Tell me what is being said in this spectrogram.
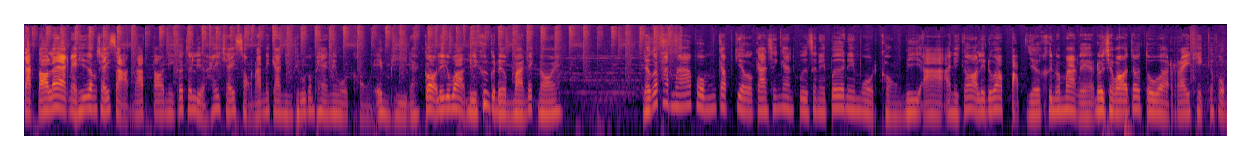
จากตอนแรกเนี่ยที่ต้องใช้ 3 นัด ตอนนี้ก็จะเหลือให้ใช้ 2 นัดในการยิงทะลุกำแพงในโหมดของ MP นะ ก็เรียกได้ว่าดีขึ้นกว่าเดิมมาเล็กน้อยแล้วก็ถัดมาผมกับเกี่ยวกับการใช้งานปืนสไนเปอร์ในโหมดของ BR อันนี้ก็เรียกได้ว่าปรับเยอะขึ้นมากๆเลย โดยเฉพาะเจ้าตัวไรเทคครับผม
